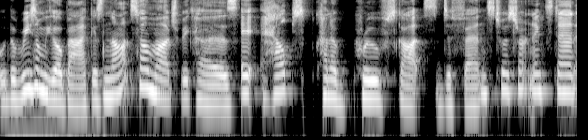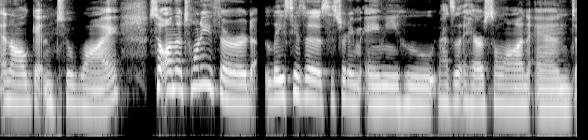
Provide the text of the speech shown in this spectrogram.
the reason we go back is not so much because it helps kind of prove Scott's defense to a certain extent, and I'll get into why. So on the 23rd, Laci has a sister named Amy who has a hair salon, and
